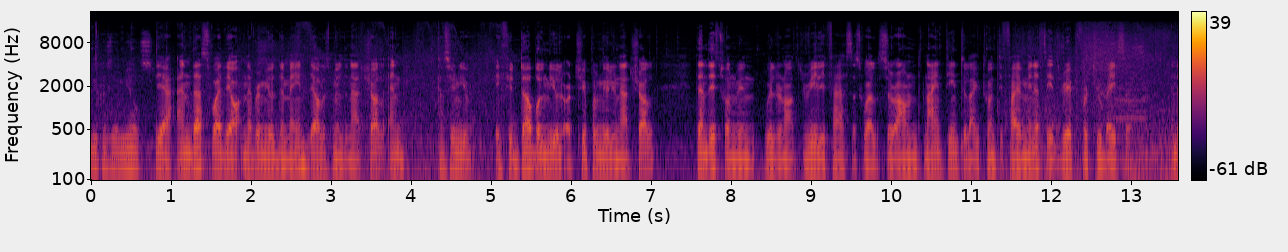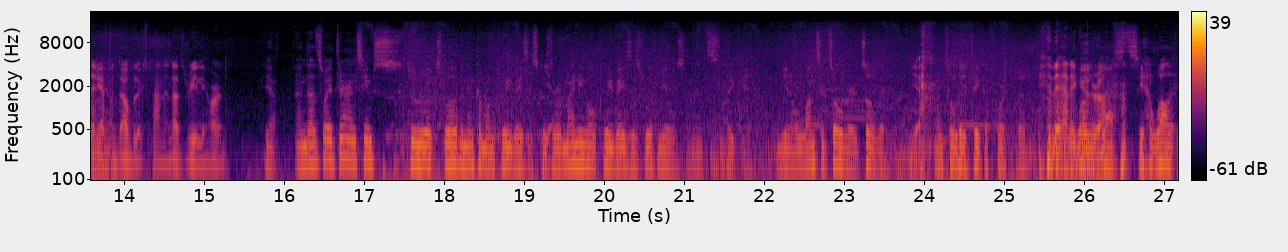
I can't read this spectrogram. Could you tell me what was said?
Because of the mules. Yeah, and that's why they never mule the main. They always mule the natural. And considering you, if you double mule or triple mule your natural, then this one will, will run out really fast as well. So around 19 to like 25 minutes, it rip for two bases, and then you have Yeah. to double expand, and that's really hard. Yeah, and that's why Terran seems to explode in income on three bases because Yeah. they're mining all three bases with mules, and it's like, you know, once it's over, it's over Yeah, until they take a fourth. But They had a while good run. Lasts, yeah, while it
